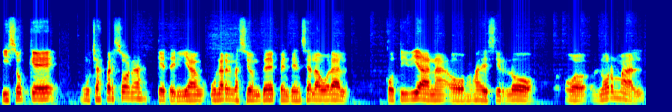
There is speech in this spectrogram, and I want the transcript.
hizo que muchas personas que tenían una relación de dependencia laboral cotidiana o vamos a decirlo normal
